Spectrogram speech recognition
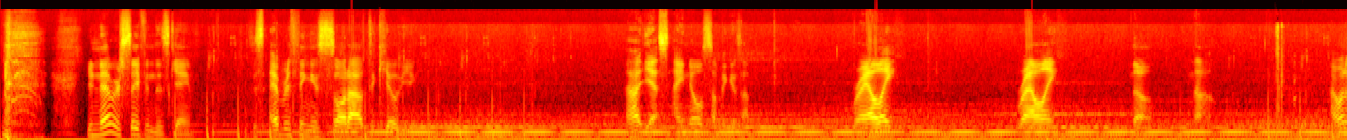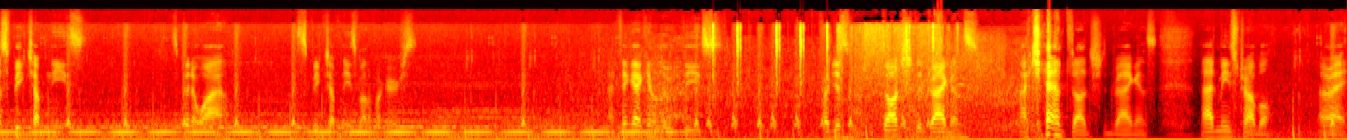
You're never safe in this game. Because everything is sought out to kill you. Ah, uh, yes, I know something is up. Really? Really? No. No. I want to speak Japanese. It's been a while. Let's speak Japanese, motherfuckers. I think I can loot these. If I just dodge the dragons. I can't dodge the dragons. That means trouble. Alright.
